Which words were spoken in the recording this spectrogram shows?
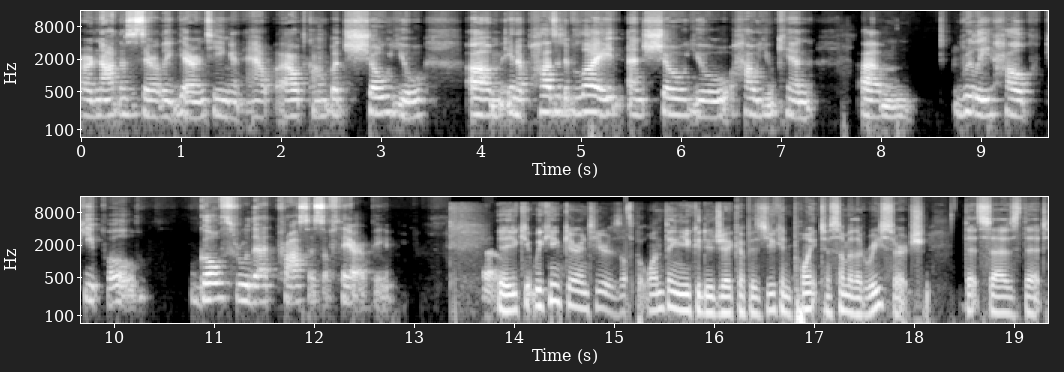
are not necessarily guaranteeing an out- outcome, but show you um, in a positive light and show you how you can um, really help people go through that process of therapy. Yeah, you can, we can't guarantee results, but one thing you could do, Jacob, is you can point to some of the research that says that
